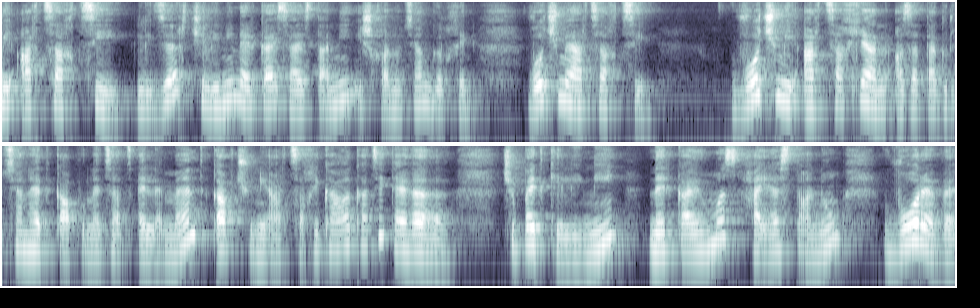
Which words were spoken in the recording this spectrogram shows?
մի արցախցի լիդեր չլինի ներկայիս Հայաստանի իշխանության գլխին։ Ոչ մի արցախցի ոչ մի արցախյան ազատագրության հետ կապ ունեցած էլեմենտ կապ չունի արցախի քաղաքացի թե ՀՀ չպետք է լինի ներկայումս Հայաստանում որևէ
